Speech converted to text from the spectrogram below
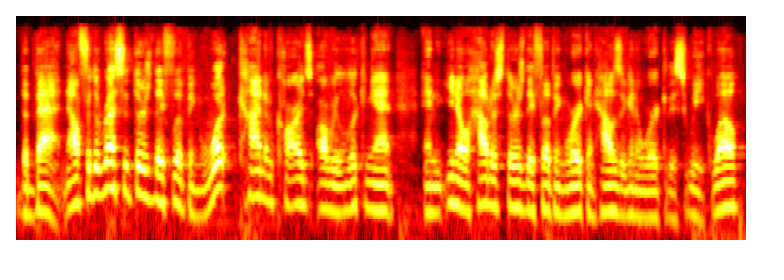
the bat. Now for the rest of Thursday flipping, what kind of cards are we looking at and you know how does Thursday flipping work and how's it going to work this week? Well,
